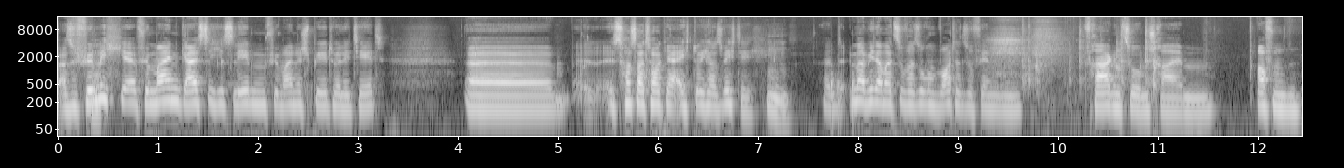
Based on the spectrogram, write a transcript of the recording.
Also für mich, äh, für mein geistiges Leben, für meine Spiritualität äh, ist Hossa Talk ja echt durchaus wichtig. Äh, Immer wieder mal zu versuchen, Worte zu finden, Fragen zu umschreiben, offen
